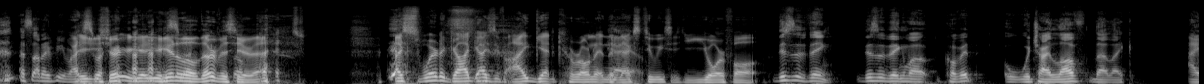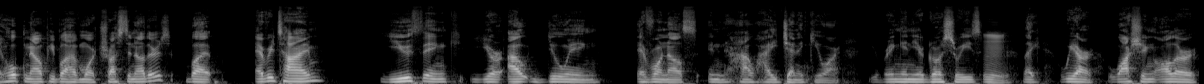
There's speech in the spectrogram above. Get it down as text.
that's not a fever. I Are you swear. sure you're getting, you're getting a little nervous here, man? I swear to God, guys, if I get corona in the Yeah, next yeah. two weeks, it's your fault. this is the thing. This is the thing about COVID, which I love that like I hope now people have more trust in others, but every time you think you're outdoing everyone else in how hygienic you are. You bring in your groceries, like we are washing all our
